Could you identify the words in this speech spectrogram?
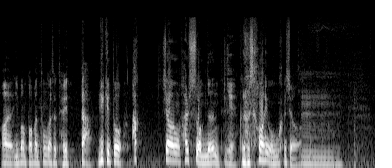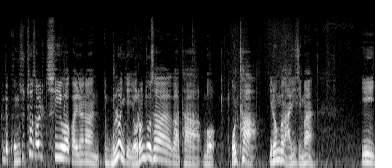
아, 이번 법안 통과해서 됐다 이렇게 또 확정할 수 없는 예. 그런 상황이 온 거죠. 음. 근데 공수처 설치와 관련한 물론 이게 여론조사가 다 뭐 옳다 이런 건 아니지만 이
